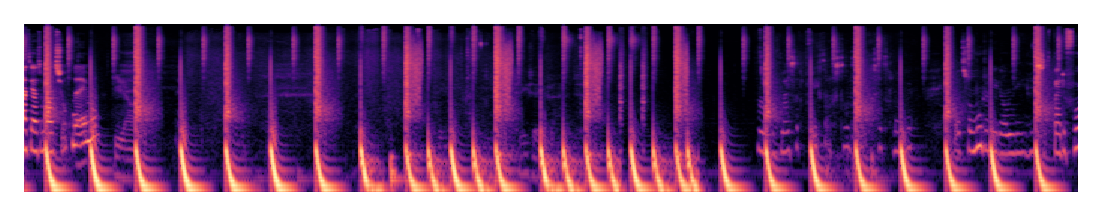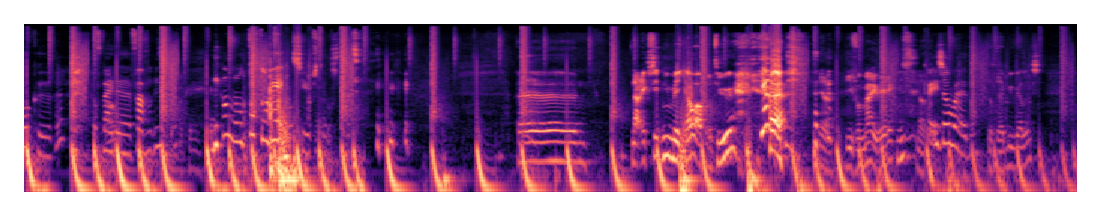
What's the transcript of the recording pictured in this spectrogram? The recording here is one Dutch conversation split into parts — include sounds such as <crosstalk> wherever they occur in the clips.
gaat hij automatisch opnemen. Ja. Deze even uit. Ja, voor mij staat op vliegtuigstand gezet, geloof ik. Want zo'n moeder die dan die zit bij de voorkeuren. <laughs> Of bij Oh. de favorieten. Oké. En die kan er dan toch doorheen als hij op stilstaat. <laughs> Eh, nou, ik zit nu met jouw apparatuur. <laughs> Ja. die van mij werkt niet. Nou, kan je zomaar hebben. dat heb je wel eens.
